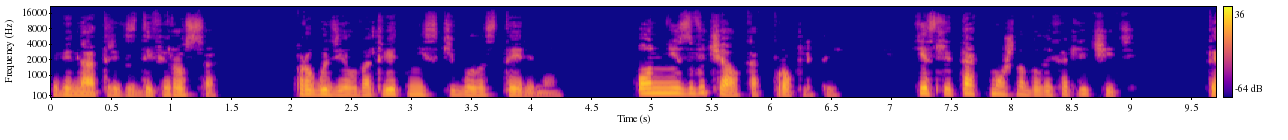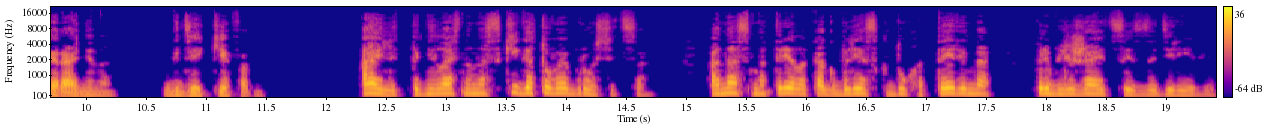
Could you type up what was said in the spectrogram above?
«Винатрикс Дефироса!» — прогудел в ответ низкий голос Террина. Он не звучал, как проклятый, если так можно было их отличить. «Ты ранена? Где Кефан?» Айлит поднялась на носки, готовая броситься. Она смотрела, как блеск духа Террина приближается из-за деревьев.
